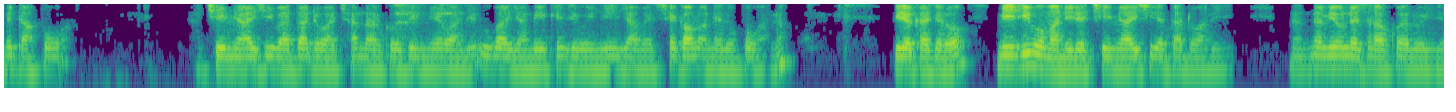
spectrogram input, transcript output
မေတ္တာပို့ခြေများရှိပါတတ္တဝချမ်းသာကိုယ်စိတ်မြဲပါစေဥပယံမေခင်းစီဝိညာဉ်ရပဲဆက်ကောင်းတော့လည်းဆုံးပို့ပါနော်ပြီးတဲ့အခါကျတော့မြေကြီးပေါ်မှာနေတဲ့ခြေများရှိတဲ့တတ္တဝတွေနှမျိုးနဲ့စားခွဲလို့ရ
